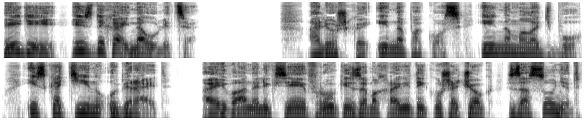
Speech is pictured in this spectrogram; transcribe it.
Иди, издыхай на улице. Алешка и на покос, и на молодьбу, и скотину убирает. А Иван Алексеев руки за махровитый кушачок засунет,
